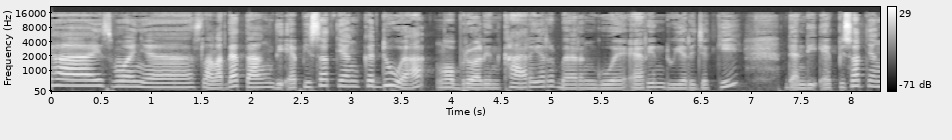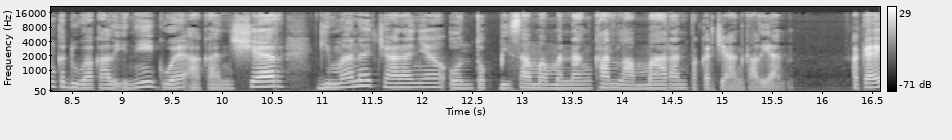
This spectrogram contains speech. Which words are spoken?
hai semuanya, selamat datang di episode yang kedua ngobrolin karir bareng gue Erin Dwi Rejeki Dan di episode yang kedua kali ini gue akan share gimana caranya untuk bisa memenangkan lamaran pekerjaan kalian Oke? Okay?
